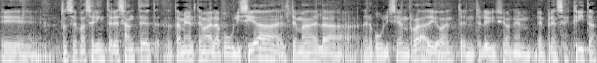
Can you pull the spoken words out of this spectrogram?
entonces va a ser interesante también el tema de la publicidad, el tema de la, publicidad en radio, en, televisión, en, en, prensa escrita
